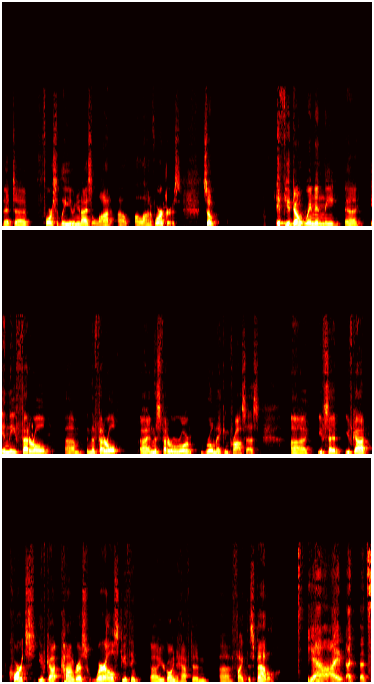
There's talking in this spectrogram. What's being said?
that uh, forcibly unionized a lot a, a, lot of workers. So if you don't win in the uh, in the federal um, in the federal uh, in this federal rule, rulemaking process. Uh, you've said you've got courts, you've got Congress. Where else do you think uh, you're going to have to uh, fight this battle? Yeah, I, I, that's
